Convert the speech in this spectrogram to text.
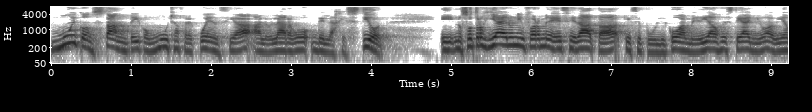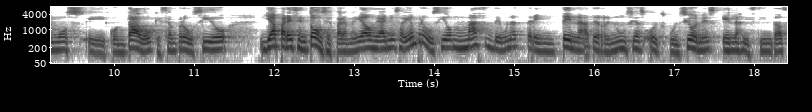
muy constante y con mucha frecuencia a lo largo de la gestión. Eh, nosotros ya en un informe de ese data que se publicó a mediados de este año habíamos eh, contado que se han producido, ya para ese entonces, para mediados de año, se habían producido más de una treintena de renuncias o expulsiones en las distintas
